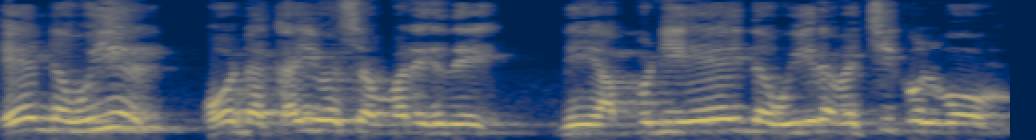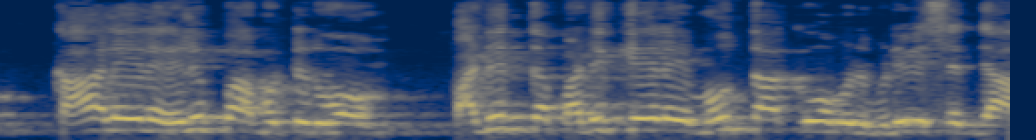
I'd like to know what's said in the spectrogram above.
ஏண்ட உயிர் ஓண்ட கைவசம் வருகிறது. நீ அப்படியே இந்த உயிரை வச்சு கொள்வோம் காலையில எழுப்பா முட்டுடுவோம். படுத்த படுக்கையில மூத்தாக்குவோம். முடிவு செஞ்சா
